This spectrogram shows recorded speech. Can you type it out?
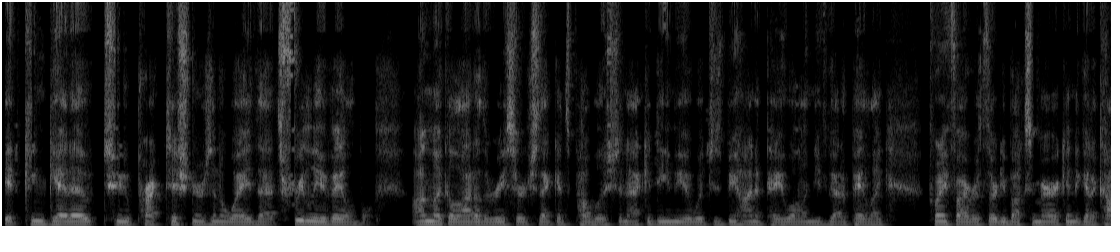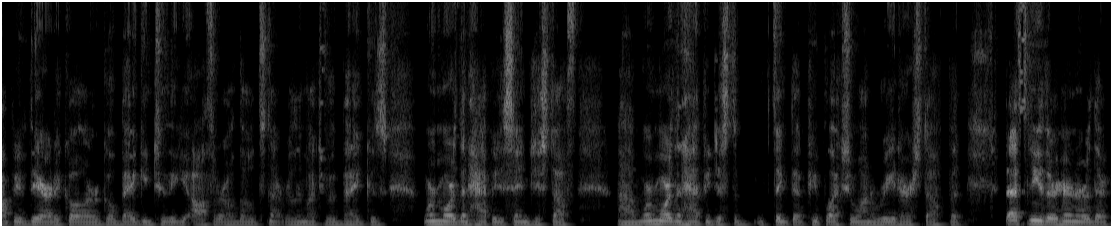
it can get out to practitioners in a way that's freely available. Unlike a lot of the research that gets published in academia, which is behind a paywall and you've got to pay like 25 or 30 bucks American to get a copy of the article or go begging to the author, although it's not really much of a beg because we're more than happy to send you stuff. Um, we're more than happy just to think that people actually want to read our stuff, but that's neither here nor there.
